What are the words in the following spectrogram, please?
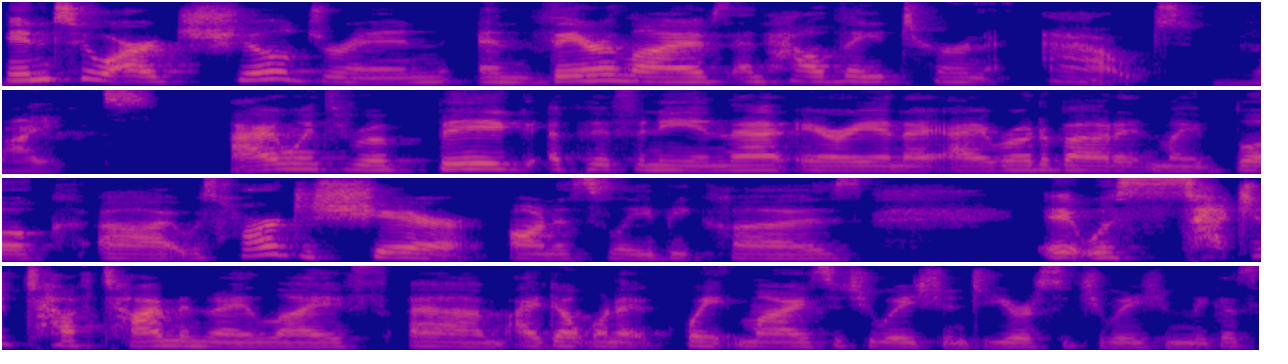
into our children and their lives and how they turn out. Right. I went through a big epiphany in that area, and I, I wrote about it in my book. Uh, it was hard to share, honestly, because it was such a tough time in my life. Um, I don't want to equate my situation to your situation because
